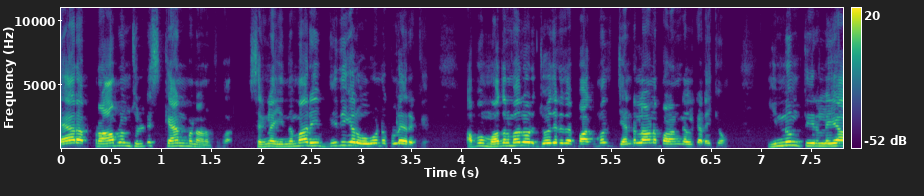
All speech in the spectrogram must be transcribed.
வேற ப்ராப்ளம் சொல்லிட்டு ஸ்கேன் பண்ண அனுப்புவார். சரிங்களா? இந்த மாதிரி விதிகள் ஒவ்வொன்றுக்குள்ளே இருக்கு. அப்போ முதல் முதல்ல ஒரு ஜோதிடத்தை பார்க்கும்போது ஜென்ரலான பலன்கள் கிடைக்கும். இன்னும் தீரலையா?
